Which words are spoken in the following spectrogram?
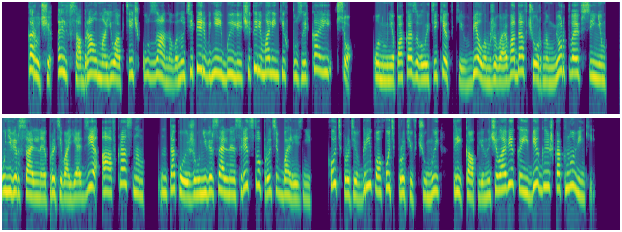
Короче, эльф собрал мою аптечку заново, но теперь в ней были четыре маленьких пузырька и все. Он мне показывал этикетки. В белом живая вода, в черном мертвая, в синем универсальное противоядие, а в красном такое же универсальное средство против болезней. Хоть против гриппа, хоть против чумы. Три капли на человека и бегаешь как новенький.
